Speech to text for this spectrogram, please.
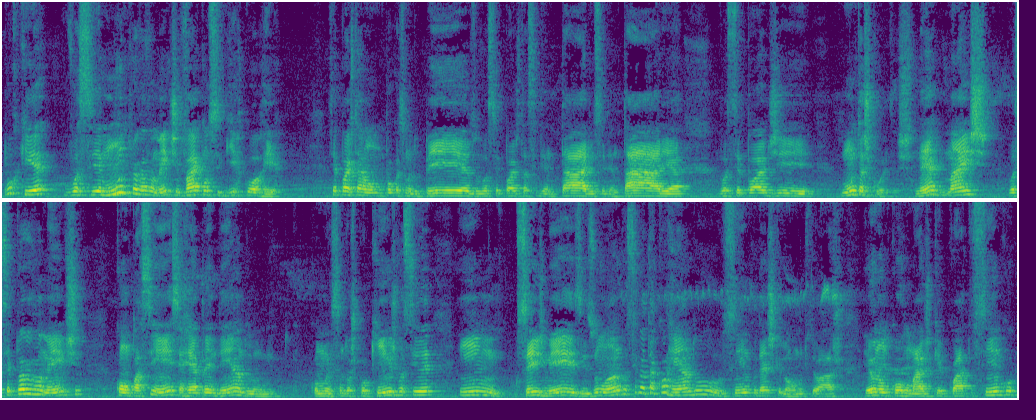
porque você muito provavelmente vai conseguir correr. Você pode estar um pouco acima do peso, você pode estar sedentário, sedentária, você pode... muitas coisas, né? Mas você provavelmente, com paciência, reaprendendo, começando aos pouquinhos, você em seis meses, um ano, você vai estar correndo 5, 10 quilômetros, eu acho. Eu não corro mais do que 4, 5,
